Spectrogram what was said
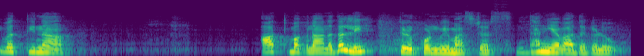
ಇವತ್ತಿನ ಆತ್ಮಜ್ಞಾನದಲ್ಲಿ ತಿಳ್ಕೊಂಡ್ವಿ, ಮಾಸ್ಟರ್ಸ್. ಧನ್ಯವಾದಗಳು.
